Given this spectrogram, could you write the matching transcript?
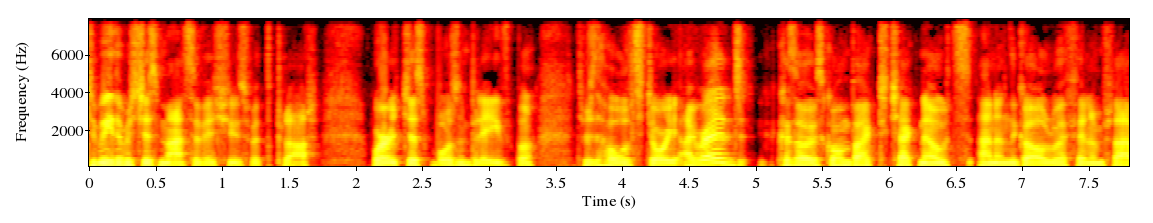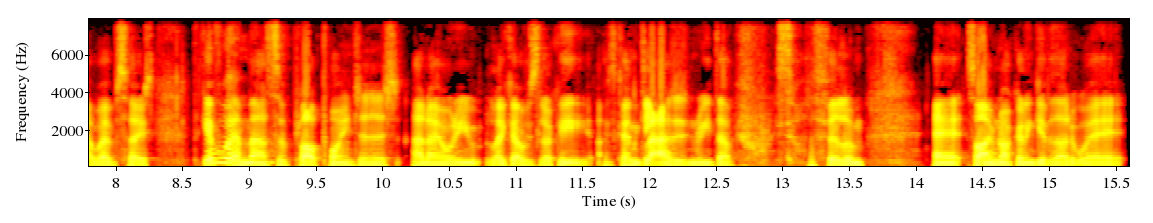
To me, there was just massive issues with the plot where it just wasn't believable. There's a whole story I read because I was going back to check notes, and on the Galway Film Fleadh website, they give away a massive plot point in it, and I only like I was lucky. I was kind of glad I didn't read that before I saw the film, uh, so I'm not going to give that away.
